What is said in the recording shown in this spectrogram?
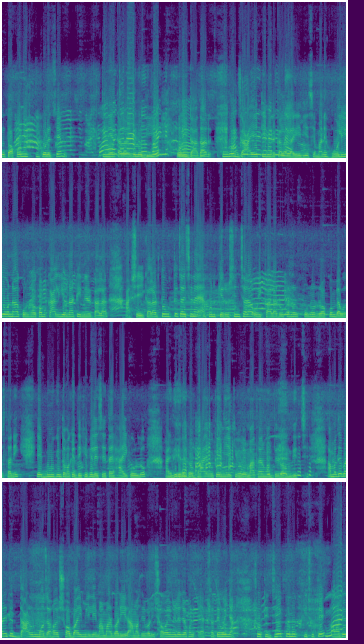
তো তখন কি করেছে টিনের কালারগুলো দিয়ে ওই দাদার পুরো গায়ে টিনের কালার লাগিয়ে দিয়েছে। মানে হোলিও না কোনো রকম কালিও না টিনের কালার। আর সেই কালার তো উঠতে চাইছে না। এখন কেরোসিন ছাড়া ওই কালার ওঠানোর কোনো রকম ব্যবস্থা নেই। এই বুনু কিন্তু আমাকে দেখে ফেলেছে তাই হাই করল। আর এদিকে দেখো ভাই ওকে নিয়ে কীভাবে মাথার মধ্যে রং দিচ্ছে। আমাদের বাড়িতে দারুণ মজা হয়। সবাই মিলে মামার বাড়ির আমাদের বাড়ির সবাই মিলে যখন একসাথে হই না সত্যি যে কোনো কিছুতে আমাদের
